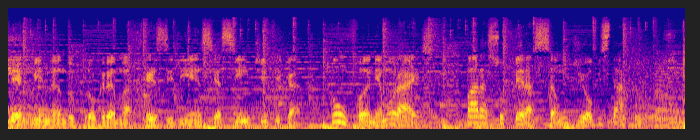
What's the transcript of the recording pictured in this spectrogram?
Terminando o programa Resiliência Científica com Vânia Moraes para superação de obstáculos.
